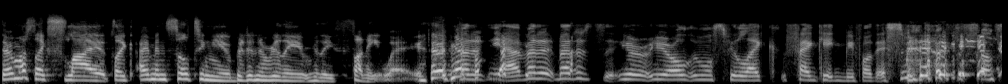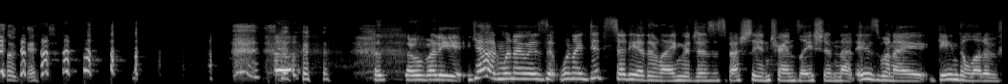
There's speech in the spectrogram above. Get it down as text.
they're almost like sly. It's like I'm insulting you, but in a really really funny way. But it, yeah, but it, but it's you you almost feel like thanking me for this. it sounds so good. That's so funny. Yeah, and when I was when I did study other languages, especially in translation, that is when I gained a lot of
